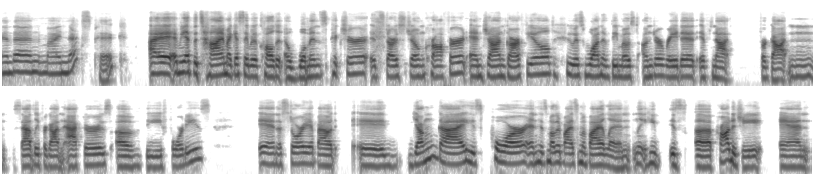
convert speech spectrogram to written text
And then my next pick, I I mean at the time I guess they would have called it a woman's picture. It stars Joan Crawford and John Garfield, who is one of the most underrated, if not forgotten, sadly forgotten actors of the 40s in a story about a young guy. He's poor, and his mother buys him a violin. He is a prodigy and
